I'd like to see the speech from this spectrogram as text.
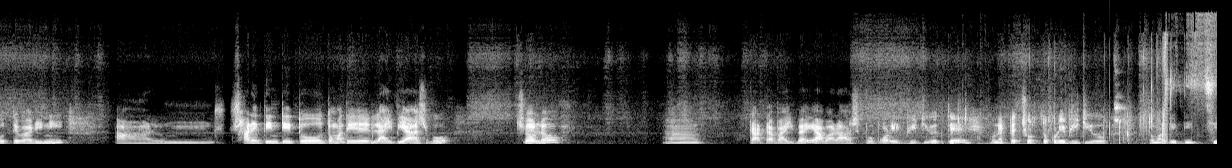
করতে পারিনি। আর সাড়ে তিনটে তো তোমাদের লাইভে আসব। চলো টাটা বাই বাই। আবার আসব পরের ভিডিওতে। এখন একটা ছোট্ট করে ভিডিও তোমাদের দিচ্ছি।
